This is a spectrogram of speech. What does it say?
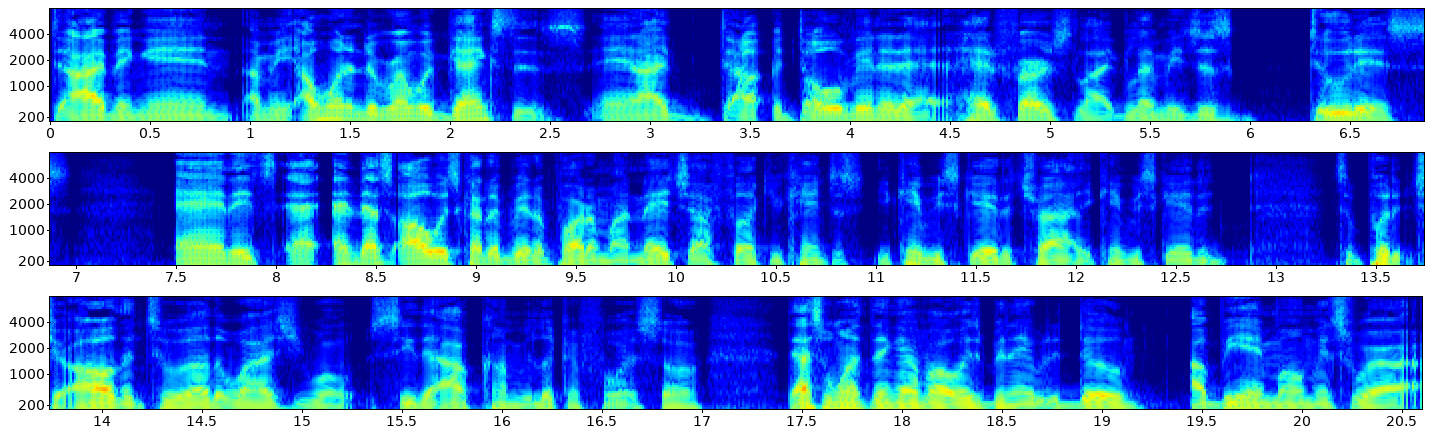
diving in. I mean, I wanted to run with gangsters, and I do- dove into that head first. Like, let me just do this, and it's and that's always kind of been a part of my nature. I feel like you can't just you can't be scared to try. You can't be scared to to put your all into it. Otherwise, you won't see the outcome you're looking for. So that's one thing I've always been able to do. I'll be in moments where, I,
